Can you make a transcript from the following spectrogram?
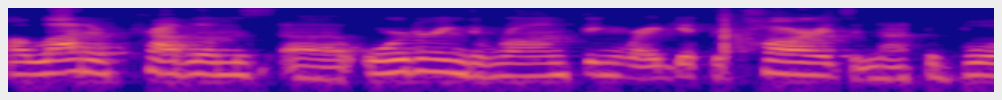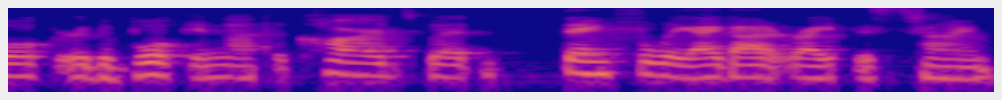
a lot of problems uh, ordering the wrong thing where I'd get the cards and not the book, or the book and not the cards, but thankfully I got it right this time.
